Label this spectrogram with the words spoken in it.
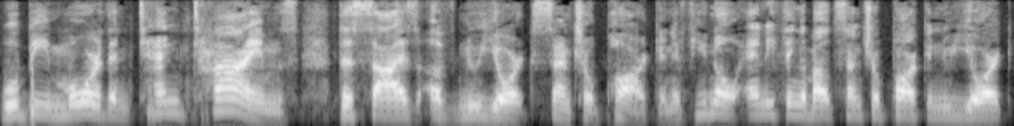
will be more than 10 times the size of New York Central Park. And if you know anything about Central Park in New York,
